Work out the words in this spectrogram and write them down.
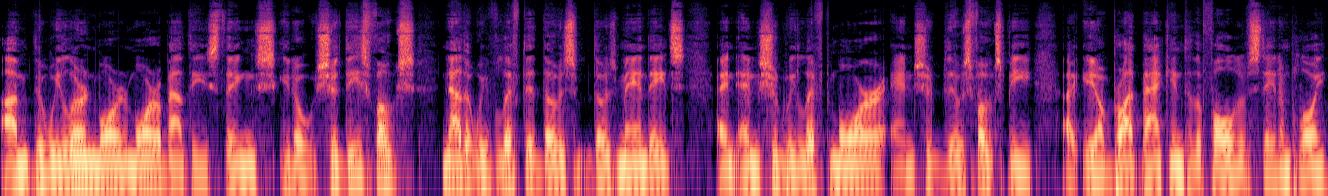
Um, that we learn more and more about these things. You know, should these folks now that we've lifted those those mandates, and and should we lift more, and should those folks be uh, you know brought back into the fold of state employee?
